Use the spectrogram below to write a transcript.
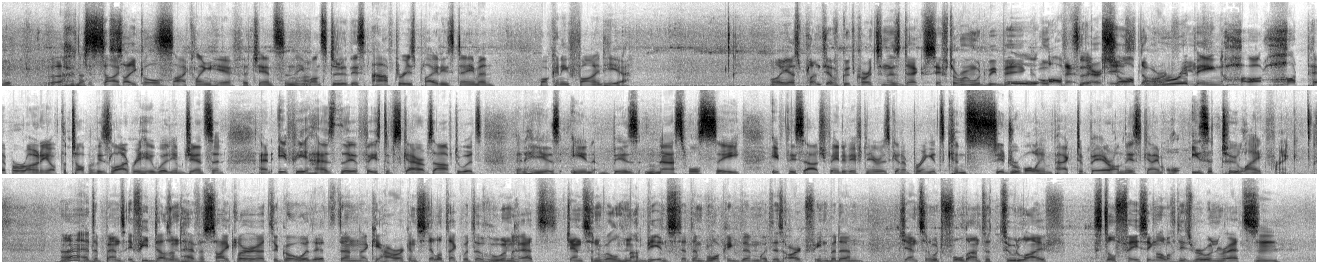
Yep. And a just a cycle. Cycling here for Jensen. He Uh. wants to do this after he's played his demon. What can he find here? Well, he has plenty of good cards in his deck. Sifter Wurm would be big. Ooh, Oh, off there- the there is top, the ripping hot, hot pepperoni off the top of his library here, William Jensen. And if he has the Feast of Scarabs afterwards, then he is in business. We'll see if this Archfiend of Ifnir is going to bring its considerable impact to bear on this game, or is it too late, Frank? Uh, it depends. If he doesn't have a cycler uh, to go with it, then uh, Kihara can still attack with the Ruin Rats. Jensen will not be interested in blocking them with his Archfiend, but then Jensen would fall down to two life, still facing all of these Ruin Rats.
